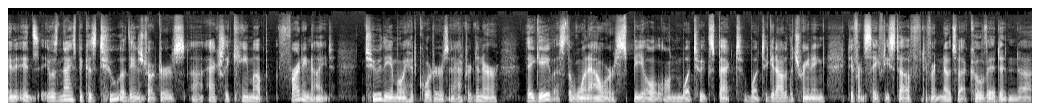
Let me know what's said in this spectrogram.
and it's it was nice because two of the instructors uh, actually came up Friday night to the MOA headquarters, and after dinner they gave us the one hour spiel on what to expect, what to get out of the training, different safety stuff, different notes about COVID, and uh,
